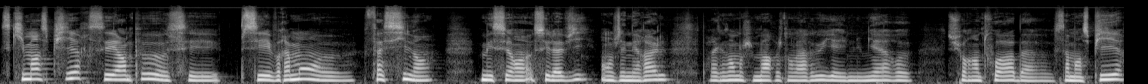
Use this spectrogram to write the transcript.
ce qui m'inspire, c'est un peu. C'est vraiment euh, facile, hein. mais c'est la vie en général. Par exemple, je marche dans la rue, il y a une lumière euh, sur un toit, bah, ça m'inspire.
